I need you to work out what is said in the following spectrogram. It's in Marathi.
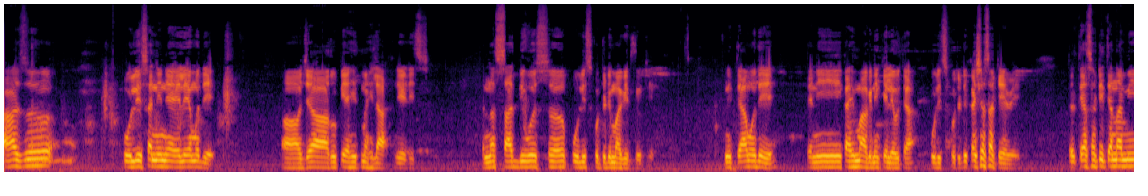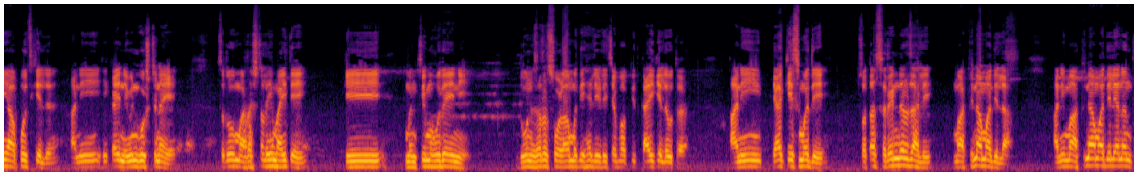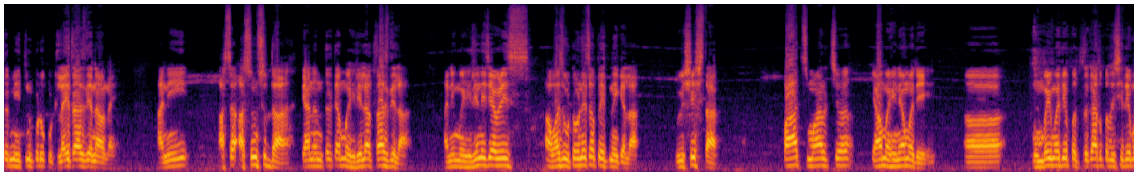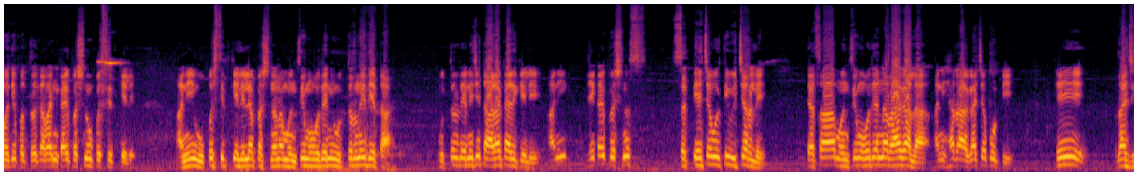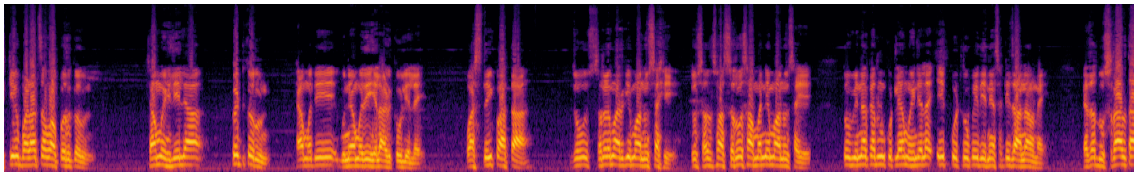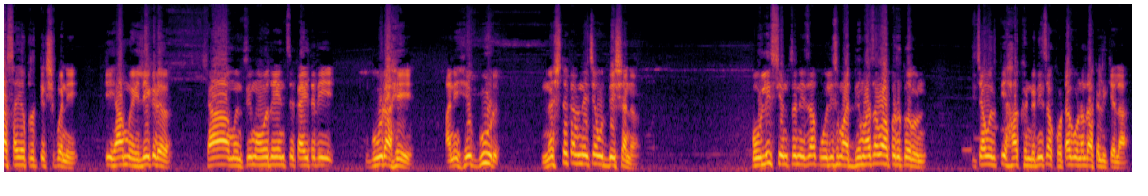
आज पोलीस आणि न्यायालयामध्ये ज्या आरोपी आहेत महिला लेडीज त्यांना सात दिवस पोलीस कोठडी मागितली होती. आणि त्यामध्ये त्यांनी काही मागणी केल्या होत्या पोलीस कोठडी कशासाठी हवी? तर त्यासाठी त्यांना मी अपोज केलं. आणि ही काही नवीन गोष्ट नाही आहे. सर्व महाराष्ट्रालाही माहिती आहे की मंत्री महोदयांनी दोन हजार सोळामध्ये ह्या लेडीच्या बाबतीत काय केलं होतं? आणि त्या केसमध्ये स्वतः सरेंडर झाले माफीनामा दिला. आणि माफीनामा दिल्यानंतर मी इथून पुढे कुठलाही त्रास देणार नाही. आणि असं असूनसुद्धा त्यानंतर त्या महिलेला त्रास दिला. आणि महिलेने ज्यावेळेस आवाज उठवण्याचा प्रयत्न केला विशेषतः पाच मार्च या महिन्यामध्ये मुंबईमध्ये पत्रकार परिषदेमध्ये पत्रकारांनी काही प्रश्न उपस्थित केले. आणि उपस्थित केलेल्या प्रश्नांना मंत्री महोदयांनी उत्तर नाही देता उत्तर देण्याची टाळाटाळ केली. आणि जे काही प्रश्न स- सत्य ह्याच्यावरती विचारले त्याचा मंत्री महोदयांना राग आला. आणि ह्या रागाच्या पोटी हे राजकीय बळाचा वापर करून ह्या महिलेला कट करून ह्यामध्ये गुन्ह्यामध्ये हिला अडकवलेलं आहे. वास्तविक पाहता जो सरळमार्गी माणूस आहे जो सर्व सर्वसामान्य माणूस आहे तो विनाकारण कुठल्या महिलेला एक कोटी रुपये देण्यासाठी जाणार नाही. याचा दुसरा अर्थ असा आहे प्रत्यक्षपणे की ह्या महिलेकडं ह्या मंत्री महोदयांचं काहीतरी गूढ आहे आणि हे गूढ नष्ट करण्याच्या उद्देशानं पोलीस यंत्रणेचा पोलीस माध्यमाचा वापर करून तिच्यावरती हा खंडणीचा खोटा गुन्हा दाखल केला.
